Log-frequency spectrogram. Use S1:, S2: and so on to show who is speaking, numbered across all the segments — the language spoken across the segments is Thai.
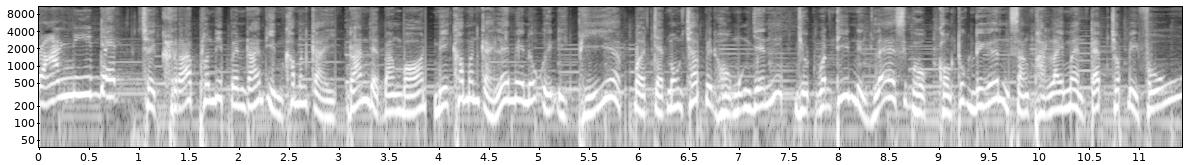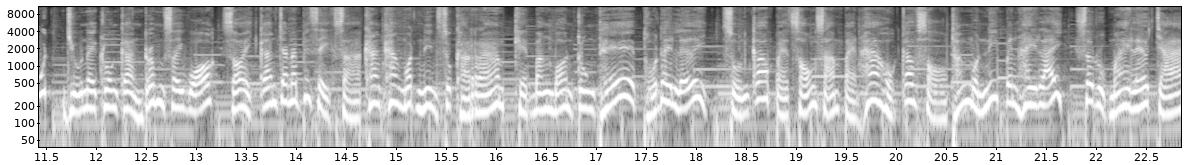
S1: ร้านนี้เด็ด
S2: ใช่ครับเพราะนี่เป็นร้านอิ่มข้าวมันไก่ ร้านเด็ดบางบอน มีข้าวมันไก่และเมนูอื่นอีกเพียบเปิด7โมงเช้าปิด6โมงเย็น หยุดวันที่ 1 และ 16 ของทุกเดือน สั่งผ่านไลน์แมนแท็บช้อปปี้ฟู้ดอยู่ในโครงการร่มไซวอล์กซอยการจนาพิเศษกษาข้างๆวัดนินสุขาราม เขตบางบอนกรุงเทพโทรได้เลย 0982385692 ทั้งหมดนี้เป็นไฮไลท์สรุปมาให้แล้วจ้า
